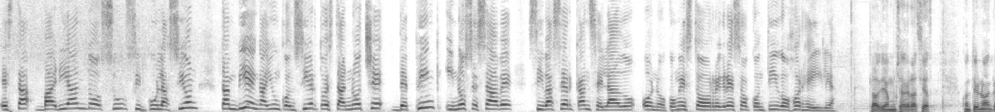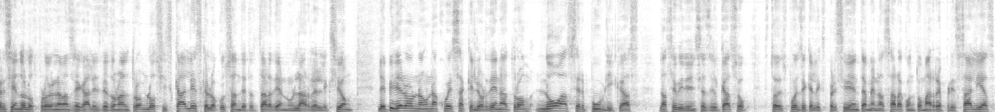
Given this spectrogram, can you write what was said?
está variando su circulación. También hay un concierto esta noche de Pink y no se sabe si va a ser cancelado o no. Con esto regreso contigo, Jorge Ilia. Claudia, muchas gracias. Continúan creciendo los problemas legales de Donald Trump. Los fiscales que lo acusan de tratar de anular la elección le pidieron a una jueza que le ordena a Trump no hacer públicas las evidencias del caso. Esto después de que el expresidente amenazara con tomar represalias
